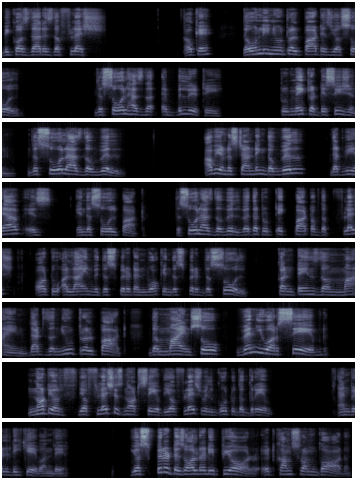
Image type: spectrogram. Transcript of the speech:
because that is the flesh. Okay? The only neutral part is your soul. The soul has the ability to make a decision. The soul has the will. Are we understanding? The will that we have is in the soul part the soul has the will whether to take part of the flesh or to align with the spirit and walk in the spirit. The soul contains the mind. That's the neutral part the mind. So when you are saved not your your flesh is not saved. Your flesh will go to the grave and will decay one day. Your spirit is already pure. It comes from god.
